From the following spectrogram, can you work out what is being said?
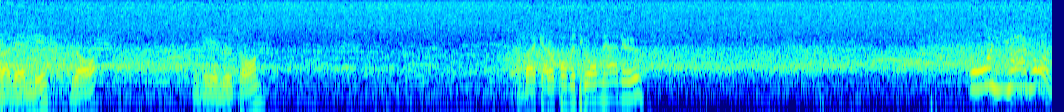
Ravelli, bra. Corneliusson. Han verkar ha kommit igång här nu. Oj, oj, oj!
